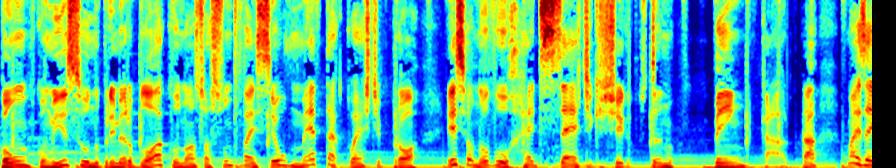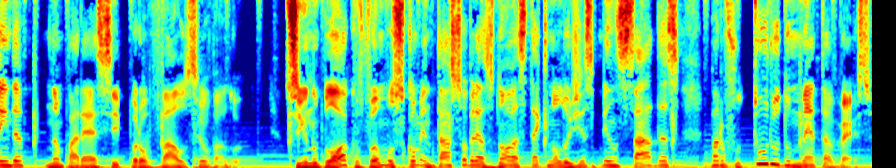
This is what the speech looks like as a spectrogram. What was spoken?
Bom, com isso, no primeiro bloco, o nosso assunto vai ser o MetaQuest Pro. Esse é o novo headset que chega custando bem caro, tá? Mas ainda não parece provar o seu valor. Seguindo o bloco, vamos comentar sobre as novas tecnologias pensadas para o futuro do metaverso.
